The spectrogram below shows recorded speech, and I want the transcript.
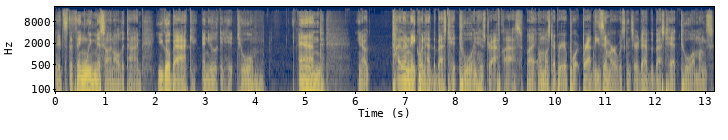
It's the thing we miss on all the time. You go back and you look at hit tool, and you know Tyler Naquin had the best hit tool in his draft class by almost every report. Bradley Zimmer was considered to have the best hit tool amongst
